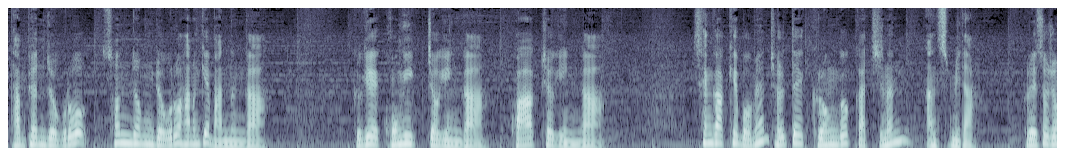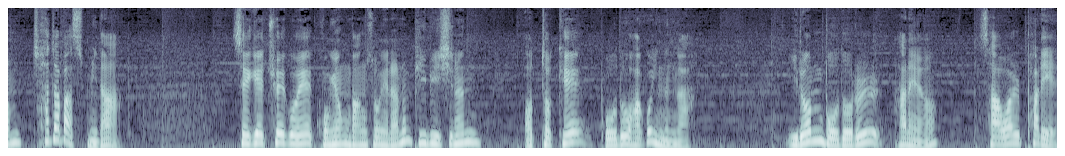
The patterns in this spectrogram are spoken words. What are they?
단편적으로 선정적으로 하는 게 맞는가? 그게 공익적인가, 과학적인가 생각해 보면 절대 그런 것 같지는 않습니다. 그래서 좀 찾아봤습니다. 세계 최고의 공영방송이라는 BBC는 어떻게 보도하고 있는가? 이런 보도를 하네요. 4월 8일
